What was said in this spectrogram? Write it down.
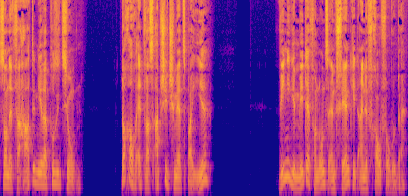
sondern verharrt in ihrer Position. Doch auch etwas Abschiedsschmerz bei ihr? Wenige Meter von uns entfernt geht eine Frau vorüber.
